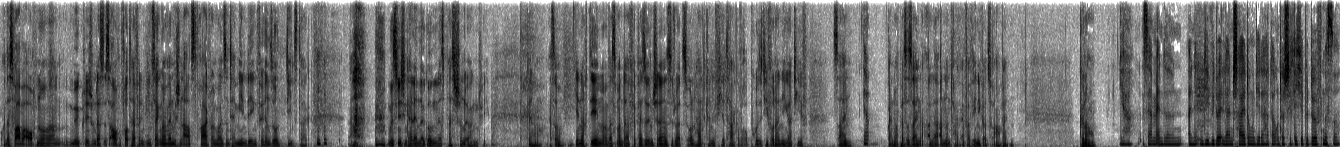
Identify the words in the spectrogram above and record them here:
Und das war aber auch nur möglich, und das ist auch ein Vorteil von dem Dienstag, immer wenn mich ein Arzt fragt, wann wollen Sie einen Termin legen für Ihren Sohn? Dienstag. muss ich nicht in den Kalender gucken, das passt schon irgendwie. Genau. Also je nachdem, was man da für persönliche Situationen hat, kann eine Vier-Tage-Woche positiv oder negativ sein. Ja kann auch besser sein, alle anderen Tage einfach weniger zu arbeiten. Genau. Ja, ist ja am Ende eine individuelle Entscheidung und jeder hat da unterschiedliche Bedürfnisse.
